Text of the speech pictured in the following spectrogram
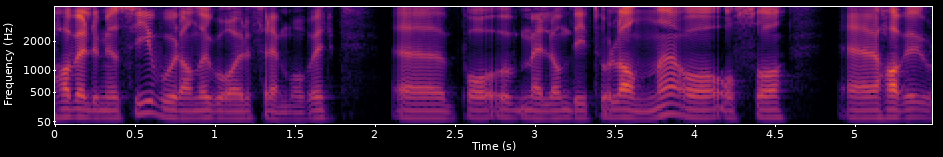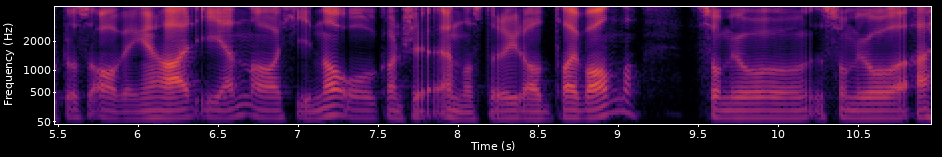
har veldig mye å si hvordan det går fremover på, mellom de to landene. Og også har vi gjort oss avhengige her igjen av Kina, og kanskje i enda større grad Taiwan, da, som jo, som jo er,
